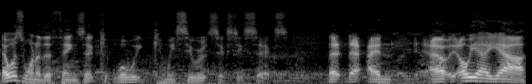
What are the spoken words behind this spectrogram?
that was one of the things that well, we can we see Route 66. That that and uh, oh yeah yeah,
